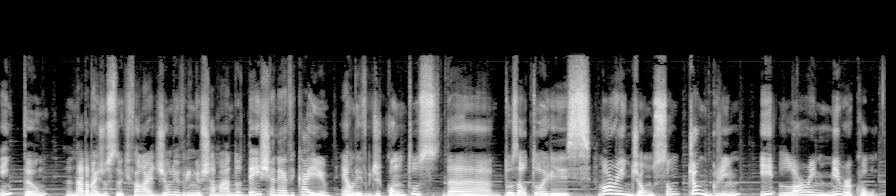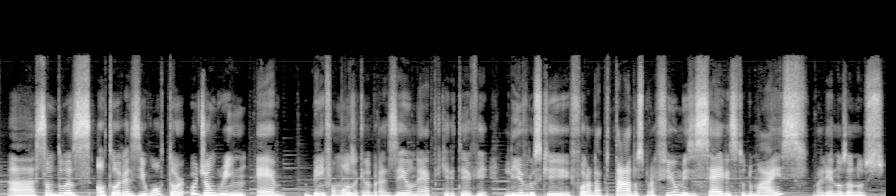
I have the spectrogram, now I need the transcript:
Então, nada mais justo do que falar de um livrinho chamado Deixe a Neve Cair. É um livro de contos da, dos autores Maureen Johnson, John Green e Lauren Miracle. Ah, são duas autoras e um autor. O John Green é bem famoso aqui no Brasil, né? Porque ele teve livros que foram adaptados para filmes e séries e tudo mais, ali nos anos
